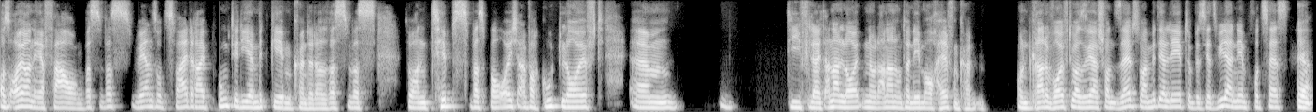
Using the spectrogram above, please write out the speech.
aus euren Erfahrungen, was, was wären so zwei, drei Punkte, die ihr mitgeben könntet? Also was, was so an Tipps, was bei euch einfach gut läuft, ähm, die vielleicht anderen Leuten oder anderen Unternehmen auch helfen könnten? Und gerade Wolf, du hast es ja schon selbst mal miterlebt und bist jetzt wieder in dem Prozess. Ja.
